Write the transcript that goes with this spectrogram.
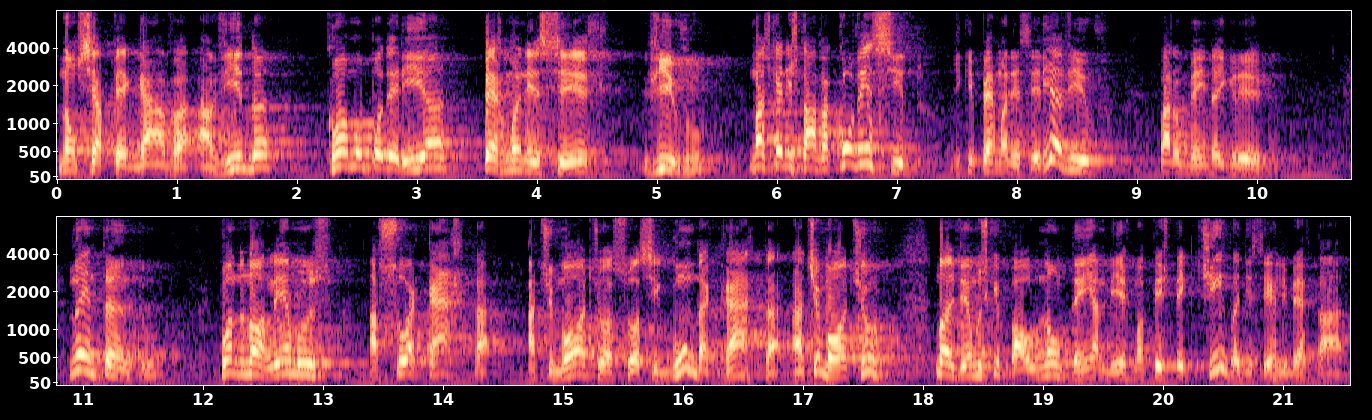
não se apegava à vida, como poderia permanecer vivo. Mas que ele estava convencido de que permaneceria vivo para o bem da igreja. No entanto, quando nós lemos a sua carta a Timóteo, a sua segunda carta a Timóteo, nós vemos que Paulo não tem a mesma perspectiva de ser libertado,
